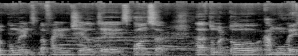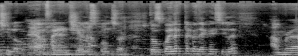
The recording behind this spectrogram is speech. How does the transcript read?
ডকুমেন্টস বা ফাইন্যান্সিয়াল যে স্পন্সর তোমার তো আম্মু হয়েছিল হ্যাঁ। ফাইন্যান্সিয়াল। স্পন্সর তো কয় লাখ টাকা দেখাইছিলে? আমরা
